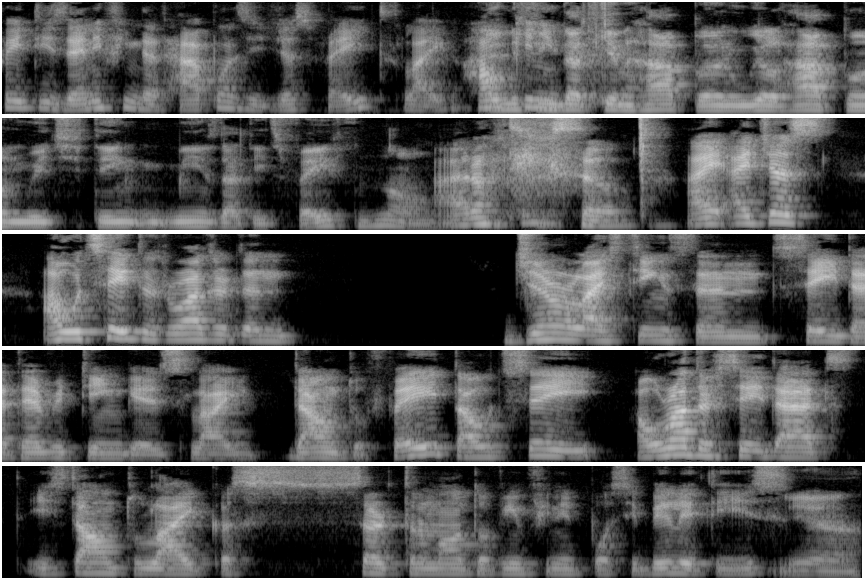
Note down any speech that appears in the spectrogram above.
Fate is anything that happens. It's just fate. Like how Anything can you? that can happen will happen, which thing means that it's faith? No. I don't think so. I I just I would say that rather than generalize things and say that everything is like down to fate, I would say I would rather say that it's down to like a certain amount of infinite possibilities Yeah.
